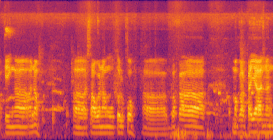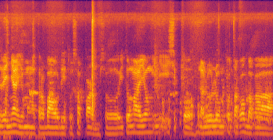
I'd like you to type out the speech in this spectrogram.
aking ah, ano, ah, asawa ng utol ko. Ah, baka makakayanan rin niya yung mga trabaho dito sa farm. So ito nga yung iniisip ko, nalulungkot ako baka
